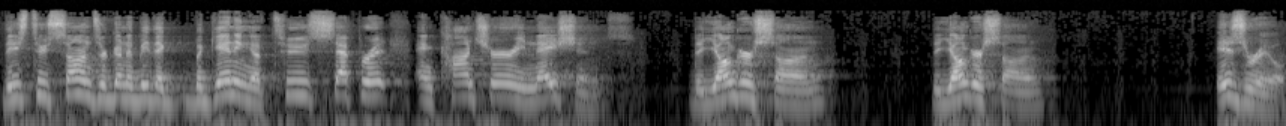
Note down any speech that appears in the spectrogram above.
These two sons are going to be the beginning of two separate and contrary nations. The younger son, the younger son, Israel,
